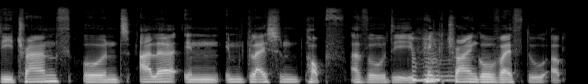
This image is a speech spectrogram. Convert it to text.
die Trans und alle in, im gleichen Topf. Also die mhm. Pink Triangle, weißt du, ob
